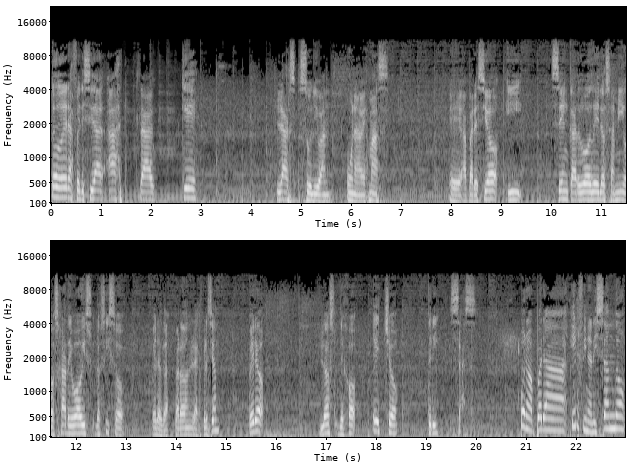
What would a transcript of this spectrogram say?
Todo era felicidad hasta que Lars Sullivan, una vez más, eh, apareció y se encargó de los amigos Hardy Boys. Los hizo pelota, perdón la expresión. Pero los dejó hecho trizas. Bueno, para ir finalizando,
